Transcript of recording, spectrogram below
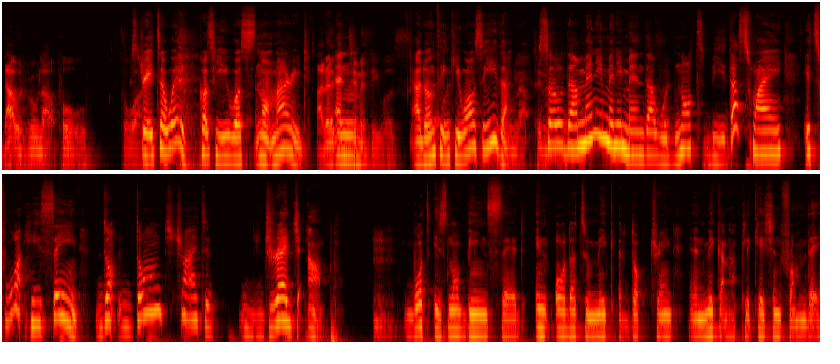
That would rule out Paul for one. Straight away, because he was not married. I don't and think Timothy was. I don't think he was either. So there are many, many men that would not be. That's why it's what he's saying. Don't don't try to dredge up. What is not being said in order to make a doctrine and make an application from there.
